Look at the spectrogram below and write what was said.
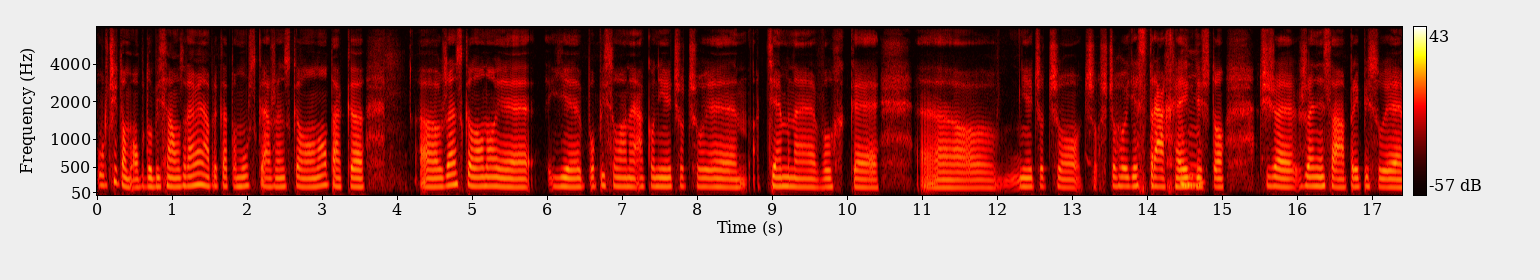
určitom období samozrejme, napríklad to mužské a ženské lono, tak ženské lono je je popisované ako niečo, čo je temné, vlhké, e, niečo, čo, čo, z čoho ide strach, hej, mm-hmm. kdežto, čiže žene sa pripisuje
